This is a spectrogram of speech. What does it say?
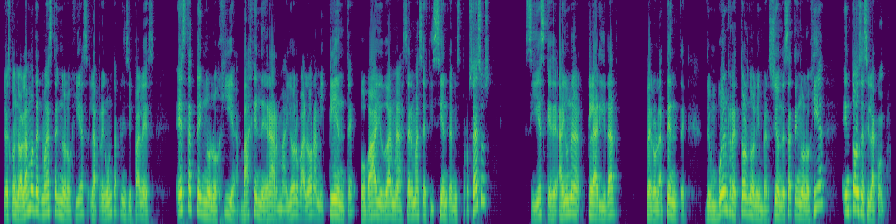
Entonces, cuando hablamos de nuevas tecnologías, la pregunta principal es, esta tecnología va a generar mayor valor a mi cliente o va a ayudarme a ser más eficiente en mis procesos, si es que hay una claridad, pero latente, de un buen retorno a la inversión de esa tecnología, entonces sí la compro.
